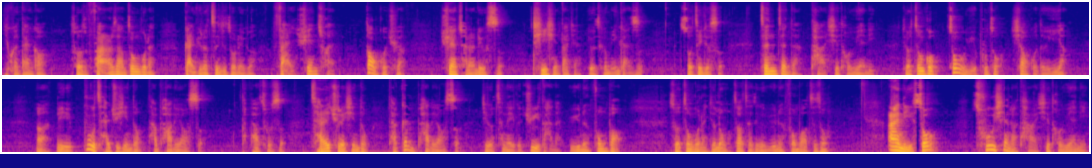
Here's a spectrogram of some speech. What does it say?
一块蛋糕，说是反而让中国呢感觉到自己做了一个反宣传，倒过去啊，宣传了六四，提醒大家有这个敏感日，说这就是真正的塔西佗原理，就中共做与不做效果都一样，啊，你不采取行动，他怕的要死，他怕出事。采取了行动，他更怕的要死，就成了一个巨大的舆论风暴。说中国呢，就笼罩在这个舆论风暴之中。按理说，出现了塔西佗原理，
